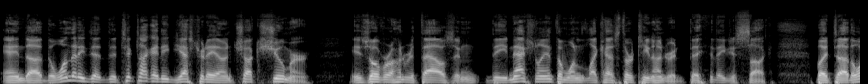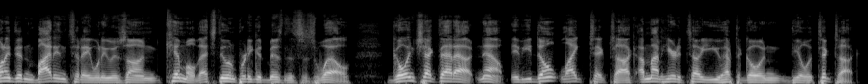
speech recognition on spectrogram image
And uh, the one that I did, the TikTok I did yesterday on Chuck Schumer is over 100,000. The national anthem one like has 1,300. They, they just suck. But uh, the one I did in Biden today when he was on Kimmel, that's doing pretty good business as well. Go and check that out. Now, if you don't like TikTok, I'm not here to tell you you have to go and deal with TikTok.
